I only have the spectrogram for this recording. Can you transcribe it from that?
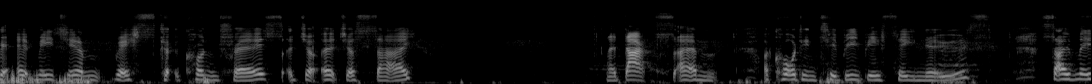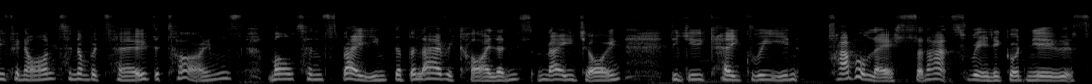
uh, medium risk countries ju uh, just say that's um, according to BBC News. So moving on to number two, The Times, Malta and Spain, the Balearic Islands may join the UK Green travel list so that's really good news.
